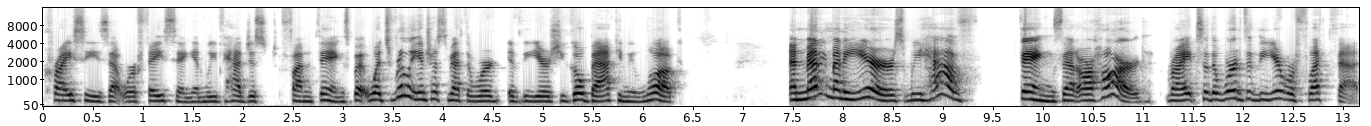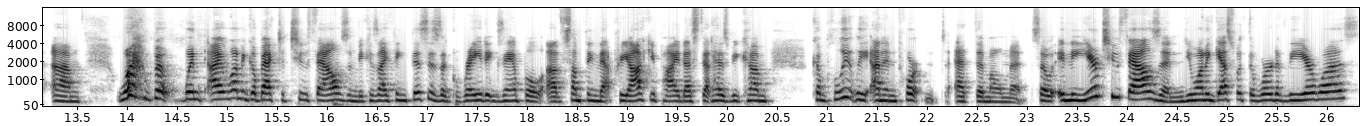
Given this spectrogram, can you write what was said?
crises that we're facing, and we've had just fun things. But what's really interesting about the word of the years, you go back and you look, and many, many years we have things that are hard, right? So the words of the year reflect that. Um, what, but when I want to go back to 2000 because I think this is a great example of something that preoccupied us that has become completely unimportant at the moment. So in the year 2000, do you want to guess what the word of the year was?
